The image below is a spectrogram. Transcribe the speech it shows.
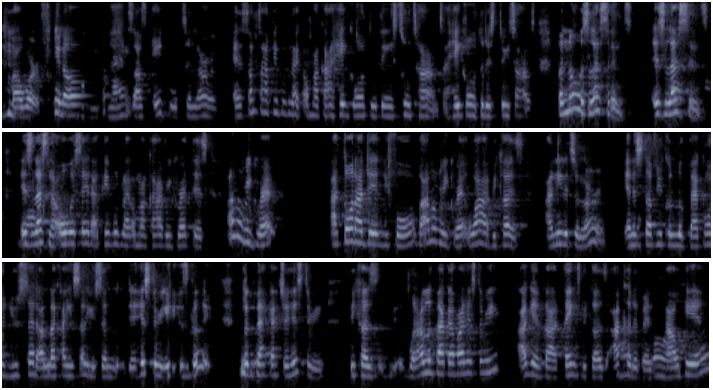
my worth, you know. Right. So I was able to learn. And sometimes people be like, "Oh my God, I hate going through things two times. I hate going through this three times." But no, it's lessons. It's lessons. It's yeah. lessons. I always say that people be like, "Oh my God, I regret this." I don't regret. I thought I did before, but I don't regret. Why? Because I needed to learn. And it's stuff you could look back on. You said, I like how you said it. You said the history is good. Look back at your history. Because when I look back at my history, I give God thanks because I could have been out here.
